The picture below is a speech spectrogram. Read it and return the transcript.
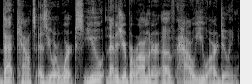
that counts as your works. You that is your barometer of how you are doing,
